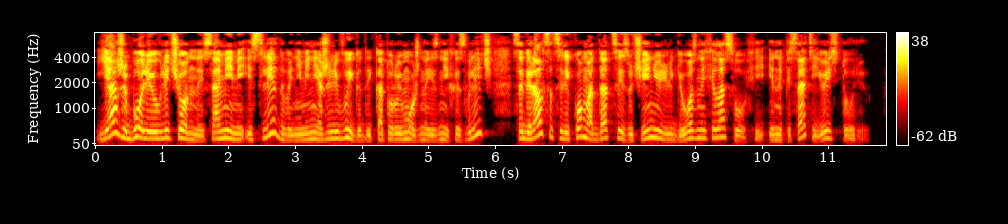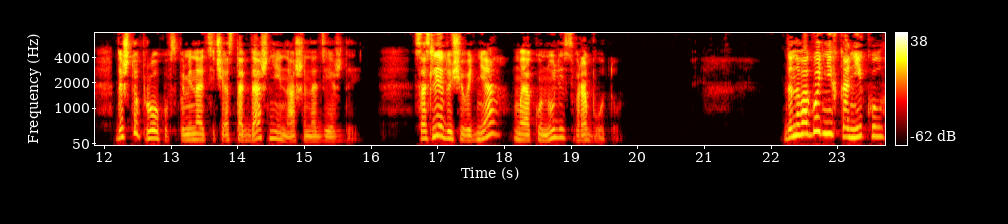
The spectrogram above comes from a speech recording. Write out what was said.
Я же, более увлеченный самими исследованиями, нежели выгодой, которую можно из них извлечь, собирался целиком отдаться изучению религиозной философии и написать ее историю. Да что проку вспоминать сейчас тогдашние наши надежды. Со следующего дня мы окунулись в работу. До новогодних каникул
